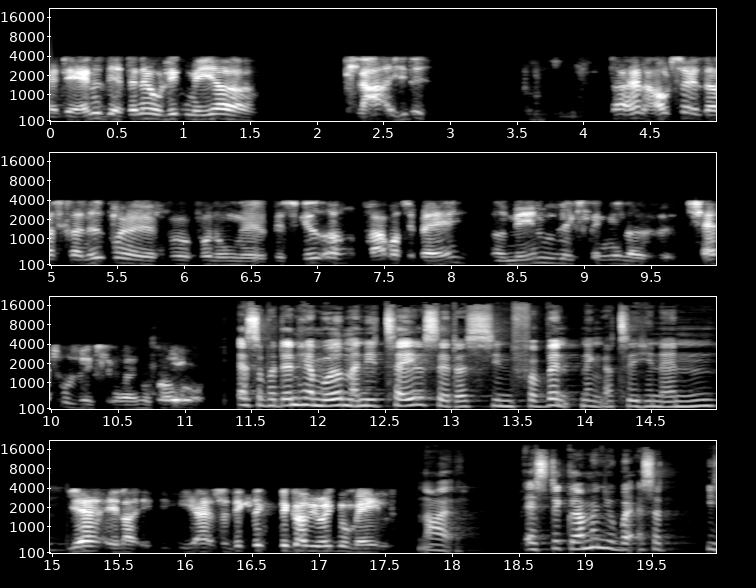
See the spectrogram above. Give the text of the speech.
at det andet der, den er jo lidt mere klar i det der er en aftale, der er skrevet ned på, øh, på, på nogle øh, beskeder frem og tilbage. Noget mailudveksling eller øh, chatudveksling, hvad nu foregår. Altså på den her måde, man i tale sætter sine forventninger til hinanden? Ja, eller ja, altså det, det, det gør vi jo ikke normalt. Nej, altså det gør man jo, altså i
